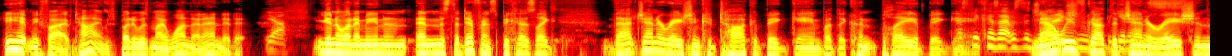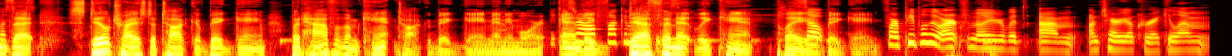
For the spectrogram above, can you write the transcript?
He hit me five times, but it was my one that ended it. Yeah. You know what I mean? And and it's the difference because like that generation could talk a big game, but they couldn't play a big game. That's because that was the now generation. we've got the generation that still tries to talk a big game, but half of them can't talk a big game anymore, Because and they're all they fucking pussies. definitely can't play So- a big game. For people who aren't familiar with um, Ontario curriculum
